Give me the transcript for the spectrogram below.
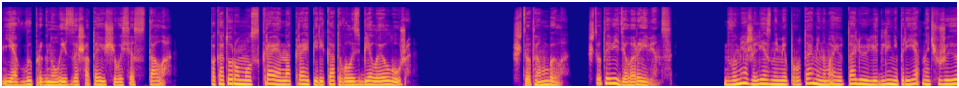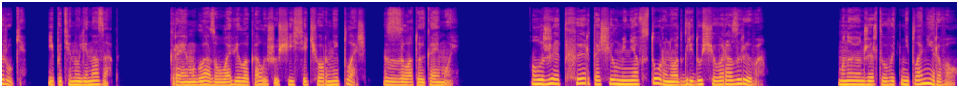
Я выпрыгнула из-за шатающегося стола, по которому с края на край перекатывалась белая лужа. Что там было? Что ты видела, Рейвенс? Двумя железными прутами на мою талию легли неприятно чужие руки и потянули назад. Краем глаза уловила колышущийся черный плащ с золотой каймой. Лжет Хэр тащил меня в сторону от грядущего разрыва. Мною он жертвовать не планировал,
